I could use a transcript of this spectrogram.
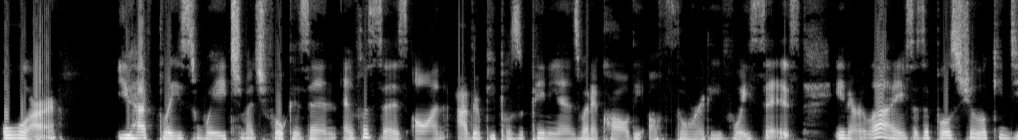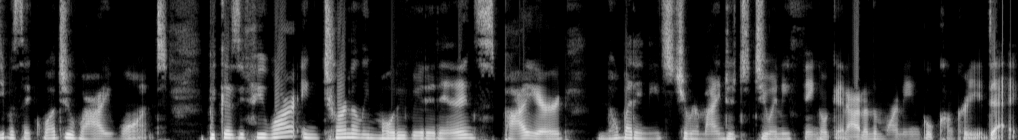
or you have placed way too much focus and emphasis on other people's opinions, what I call the authority voices in our lives, as opposed to looking deep and say, what do I want? Because if you are internally motivated and inspired, nobody needs to remind you to do anything or get out in the morning and go conquer your day.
